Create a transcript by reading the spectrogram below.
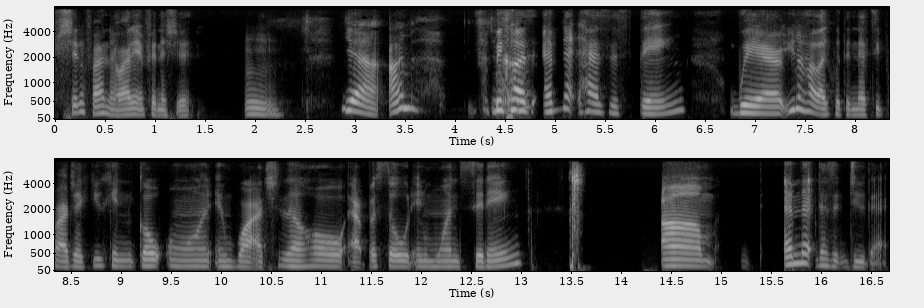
Shit if I know. I didn't finish it. Mm. Yeah, I'm. because Mnet has this thing where you know how like with the Nizi project you can go on and watch the whole episode in one sitting. Um, Mnet doesn't do that.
